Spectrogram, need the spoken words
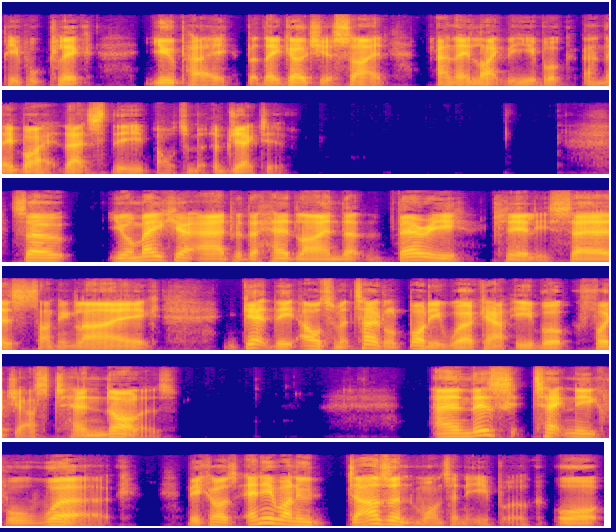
People click, you pay, but they go to your site and they like the ebook and they buy it. That's the ultimate objective. So you'll make your ad with a headline that very clearly says something like, Get the Ultimate Total Body Workout ebook for just $10. And this technique will work because anyone who doesn't want an ebook or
